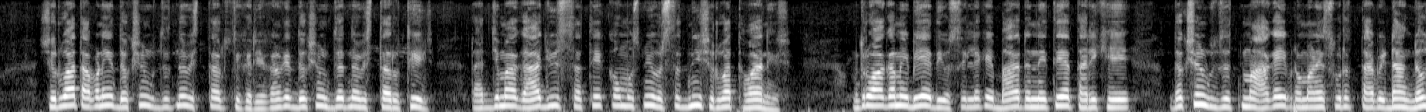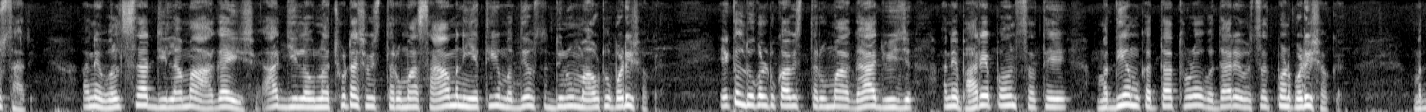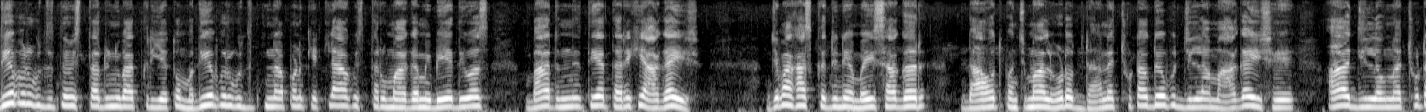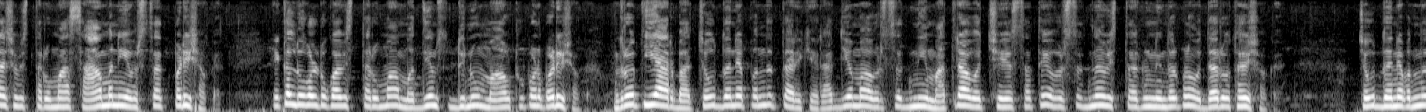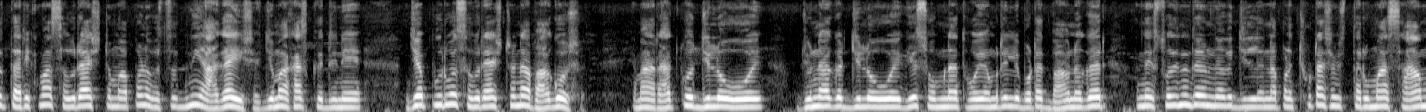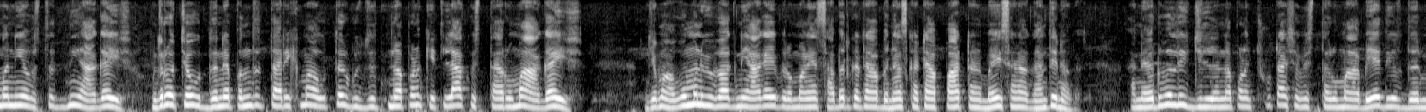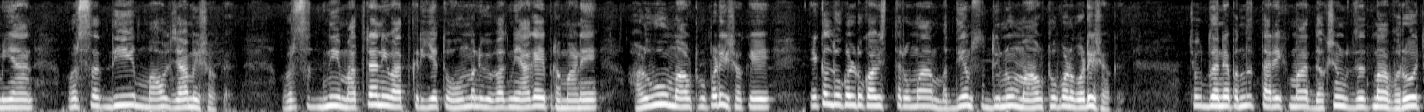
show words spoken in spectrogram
શરૂઆત આપણે દક્ષિણ ગુજરાતના વિસ્તારોથી કરીએ, કારણ કે દક્ષિણ ગુજરાતના વિસ્તારોથી જ રાજ્યમાં ગાજવીજ સાથે કમોસમી વરસાદની શરૂઆત થવાની છે. મિત્રો, આગામી બે દિવસ એટલે કે બાર અને તેર તારીખે દક્ષિણ ગુજરાતમાં આગાહી પ્રમાણે સુરત તાપી ડાંગ નવસારી અને વલસાડ જિલ્લામાં આગાહી છે. આ જિલ્લાઓના છોટા વિસ્તારોમાં સામાન્યથી મધ્યમ સુધીનું માવઠું પડી શકે. એકલ દોકલ ટૂંકા વિસ્તારોમાં ગાજવીજ અને ભારે પવન સાથે મધ્યમ કરતાં થોડો વધારે વરસાદ પણ પડી શકે. મધ્ય ગુજરાતના વિસ્તારોની વાત કરીએ તો મધ્ય ગુજરાતના પણ કેટલાક વિસ્તારોમાં આગામી બે દિવસ બાર અને તેર તારીખે આગાહી છે. જેમાં ખાસ કરીને મહીસાગર દાહોદ, પંચમહાલ, વડોદરા અને છોટાઉદેપુર જિલ્લામાં આગાહી છે. આ જિલ્લાઓના છોટા વિસ્તારોમાં સામાન્ય વરસાદ પડી શકે. એકલ દોગલ ટૂંકા વિસ્તારોમાં મધ્યમ સુધીનું માવઠું પણ પડી શકે. મિત્રો, ત્યારબાદ ચૌદ અને પંદર તારીખે રાજ્યમાં વરસાદની માત્રા વચ્ચે સાથે વરસાદના વિસ્તારોની અંદર પણ વધારો થઈ શકે. ચૌદ અને પંદર તારીખમાં સૌરાષ્ટ્રમાં પણ વરસાદની આગાહી છે, જેમાં ખાસ કરીને જે પૂર્વ સૌરાષ્ટ્રના ભાગો છે. એમાં રાજકોટ જિલ્લો હોય જુનાગઢ જિલ્લો હોય, ગીર સોમનાથ હોય, અમરેલી, બોટાદ, ભાવનગર અને સુરેન્દ્રનગર જિલ્લાના પણ છોટા વિસ્તારોમાં સામાન્ય વરસાદની આગાહી છે. મિત્રો, ચૌદ અને પંદર તારીખમાં ઉત્તર ગુજરાતના પણ કેટલાક વિસ્તારોમાં આગાહી છે. જેમાં હવામાન વિભાગની આગાહી પ્રમાણે સાબરકાંઠા, બનાસકાંઠા, પાટણ, મહેસાણા, ગાંધીનગર અને અરવલ્લી જિલ્લાના પણ છોટા વિસ્તારોમાં બે દિવસ દરમિયાન વરસાદી માહોલ જામી શકે. વરસાદની માત્રાની વાત કરીએ તો હવામાન વિભાગની આગાહી પ્રમાણે હળવું માવઠું પડી શકે એકલ દોકલ ટૂંકા વિસ્તારોમાં મધ્યમ સુધીનું માવઠું પણ વળી શકે. ચૌદ અને પંદર તારીખમાં દક્ષિણ ગુજરાતમાં ભરૂચ,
